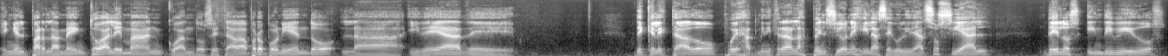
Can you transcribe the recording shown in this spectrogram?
en el Parlamento alemán cuando se estaba proponiendo la idea de, de que el Estado pues administrara las pensiones y la seguridad social de los individuos,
